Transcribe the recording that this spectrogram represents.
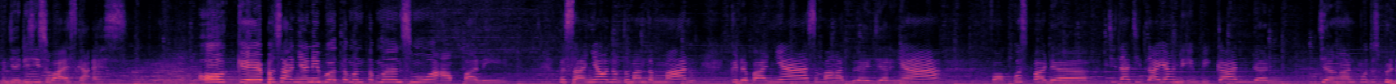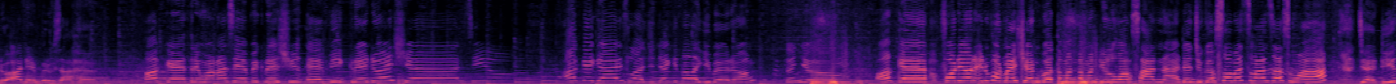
menjadi siswa SKS. Oke, pesannya nih buat teman-teman semua apa nih? Pesannya untuk teman-teman, ke depannya semangat belajarnya, fokus pada cita-cita yang diimpikan dan jangan putus berdoa dan berusaha. Oke, terima kasih Happy Graduation. Happy Graduation. See you. Oke guys, selanjutnya kita lagi bareng Tunjung. Oke, for your information buat teman-teman di luar sana dan juga sobat semansa semua. Jadi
